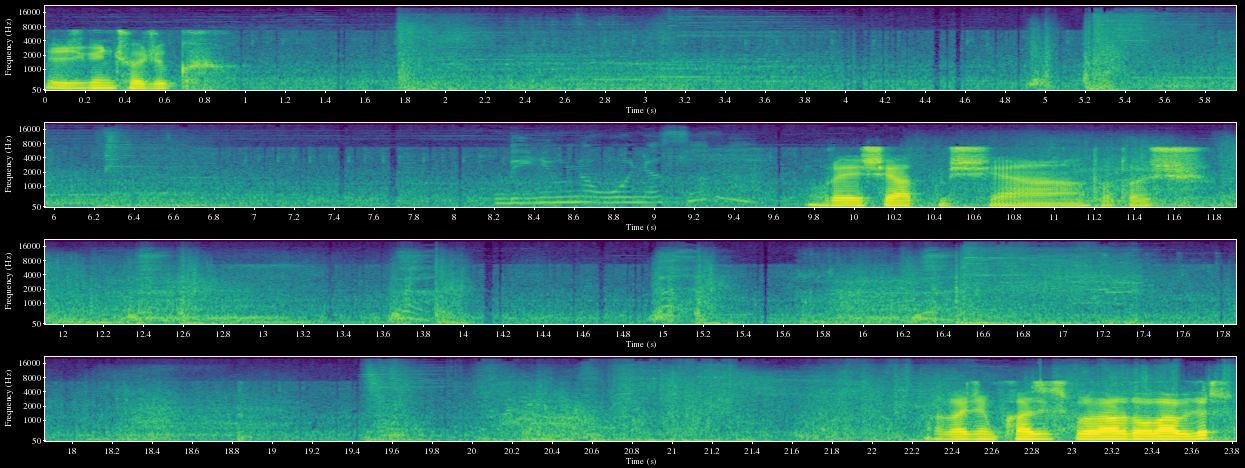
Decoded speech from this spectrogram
Üzgün çocuk. Oraya şey atmış ya Totoş. Agacım Kha'Zix buralarda olabilir.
